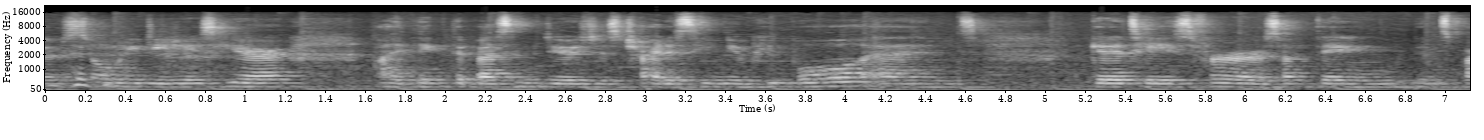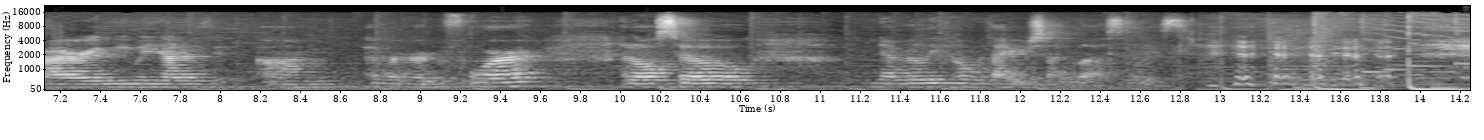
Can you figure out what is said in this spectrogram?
There's so many DJs here. I think the best thing to do is just try to see new people and get a taste for something inspiring you may not have um, ever heard before. And also, never leave home without your sunglasses.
